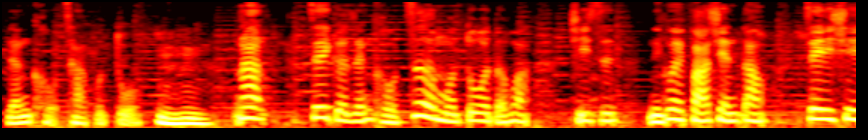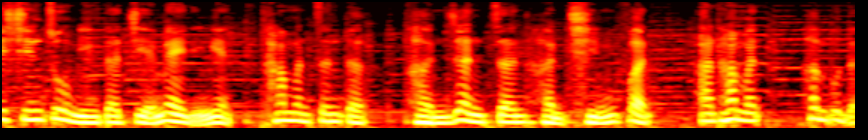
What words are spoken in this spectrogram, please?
人口差不多。嗯嗯那这个人口这么多的话，其实你会发现到这一些新住民的姐妹里面，她们真的很认真、很勤奋啊，她们恨不得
